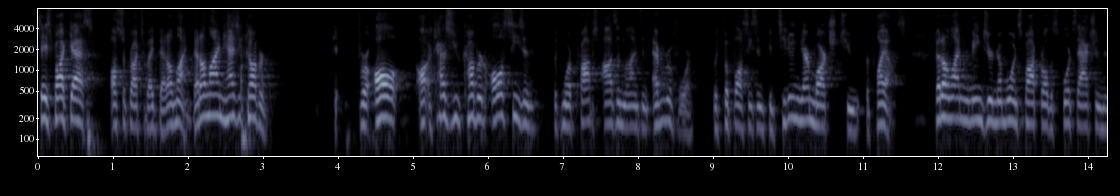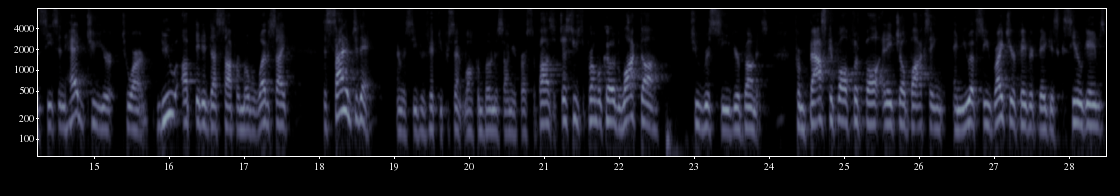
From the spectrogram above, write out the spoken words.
Today's podcast also brought to you by Bet Online. Bet Online has you covered for all has you covered all season with more props, odds, and lines than ever before, with football season continuing their march to the playoffs. BetOnline remains your number one spot for all the sports action this season. Head to your to our new updated desktop or mobile website to sign up today and receive your 50% welcome bonus on your first deposit. Just use the promo code locked on to receive your bonus. From basketball, football, NHL, boxing, and UFC, right to your favorite Vegas casino games.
